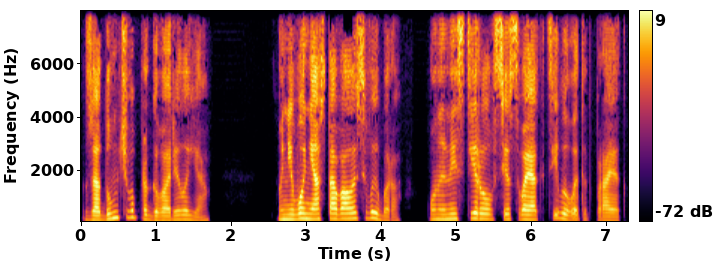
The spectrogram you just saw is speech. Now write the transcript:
Задумчиво проговорила я. У него не оставалось выбора. Он инвестировал все свои активы в этот проект,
